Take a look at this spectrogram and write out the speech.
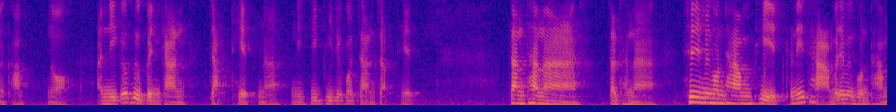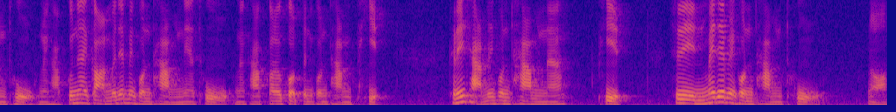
นะครับเนาะ อันนี้ก็คือเป็นการจับเท็จนะนนี่ที่พี่เรียกว่าจานจับเท็จ จันทนาจันทนาชินเป็นคนทำผิดคณิษฐาไม่ได้เป็นคนทำถูกนะครับคุณนายกรไม่ได้เป็นคนทำเนี่ยถูกนะครับกรกฎเป็นคนทำผิดคณิษฐาเป็นคนทำนะผิดชินไม่ได้เป็นคนทำถูกเนาะ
